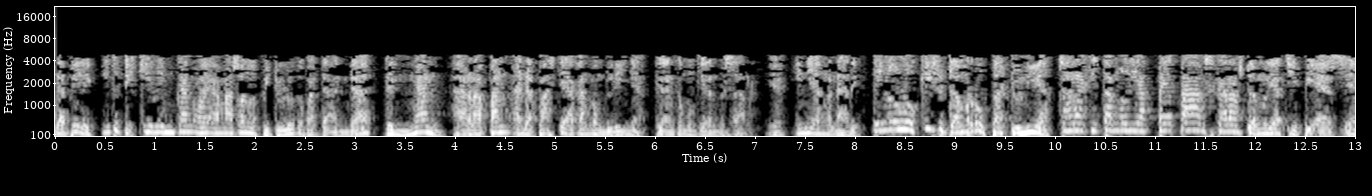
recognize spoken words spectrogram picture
Anda pilih itu dikirimkan oleh Amazon lebih dulu kepada Anda dengan harapan Anda pasti akan membelinya dengan kemungkinan besar ya. Ini yang menarik. Teknologi sudah merubah dunia. Cara kita melihat peta sekarang sudah melihat GPS ya.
